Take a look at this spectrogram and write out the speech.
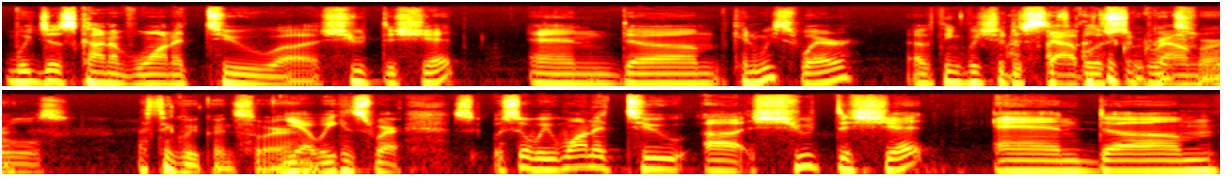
we just kind of wanted to uh, shoot the shit. And um, can we swear? I think we should establish we ground swear. rules. I think we can swear. Yeah, we can swear. So, so we wanted to uh, shoot the shit and um,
